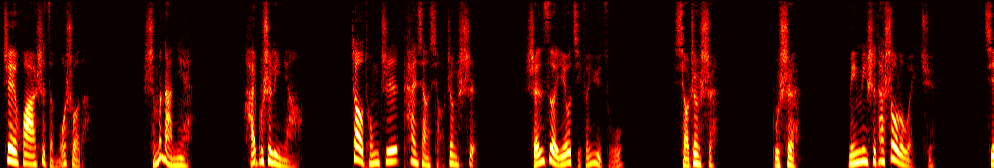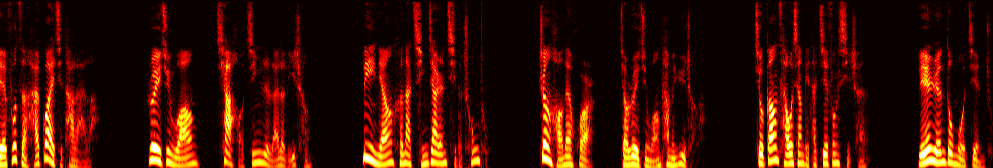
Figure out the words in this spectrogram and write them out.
这话是怎么说的？什么拿捏？还不是丽娘？”赵同之看向小正氏，神色也有几分狱足。小正氏，不是，明明是他受了委屈，姐夫怎还怪起他来了？瑞郡王恰好今日来了离城。丽娘和那秦家人起的冲突，正好那会儿叫瑞郡王他们遇着了。就刚才我想给他接风洗尘，连人都没见住，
